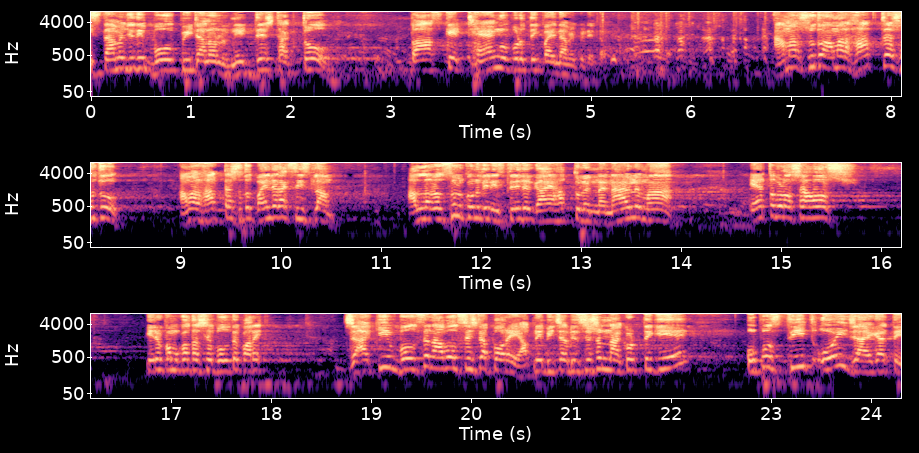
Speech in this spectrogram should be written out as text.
ইসলামে যদি বউ পিটানোর নির্দেশ থাকতো, তো আজকে ঠ্যাং উপর দিক আমি আমার শুধু আমার হাতটা শুধু, আমার হাতটা শুধু রাখছে ইসলাম। আল্লাহ রসুল কোনোদিন স্ত্রীদের গায়ে হাত তোলেন না না হলে মা, এত বড় সাহস, এরকম কথা সে বলতে পারে? যা কি বলছে না বলছে সেটা পরে। আপনি বিচার বিশ্লেষণ না করতে গিয়ে উপস্থিত ওই জায়গাতে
